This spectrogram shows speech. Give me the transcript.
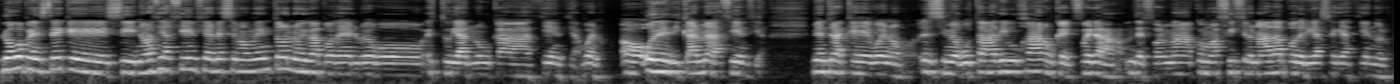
luego pensé que si no hacía ciencia en ese momento no iba a poder luego estudiar nunca ciencia, bueno, o, o dedicarme a la ciencia. Mientras que, bueno, si me gustaba dibujar, aunque fuera de forma como aficionada, podría seguir haciéndolo.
